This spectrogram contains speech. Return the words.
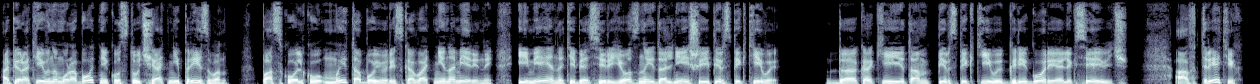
Оперативному работнику стучать не призван, поскольку мы тобою рисковать не намерены, имея на тебя серьезные дальнейшие перспективы. Да какие там перспективы, Григорий Алексеевич? А в-третьих,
